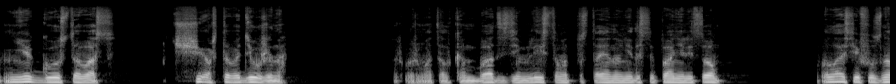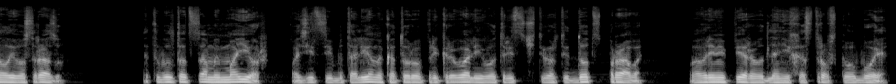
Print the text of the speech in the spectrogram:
«Не густо вас. Чёртова дюжина!» Пробормотал комбат с землистым от постоянного недосыпания лицом. Власев узнал его сразу. Это был тот самый майор, позиции батальона которого прикрывали его 34-й ДОТ справа во время первого для них Островского боя.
